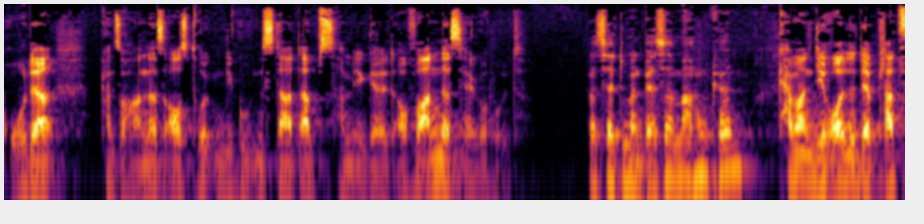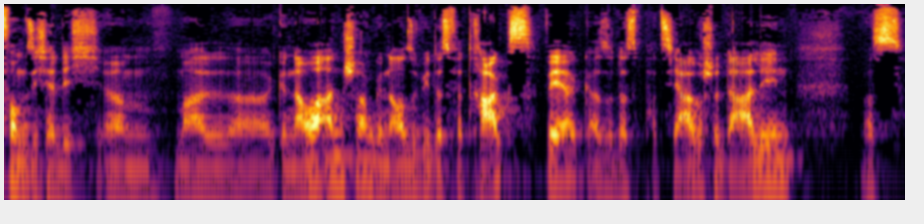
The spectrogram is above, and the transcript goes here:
Oder man kann es auch anders ausdrücken, die guten Startups haben ihr Geld auch woanders hergeholt. Was hätte man besser machen können? Kann man die Rolle der Plattform sicherlich ähm, mal äh, genauer anschauen, genauso wie das Vertragswerk, also das partiarische Darlehen was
